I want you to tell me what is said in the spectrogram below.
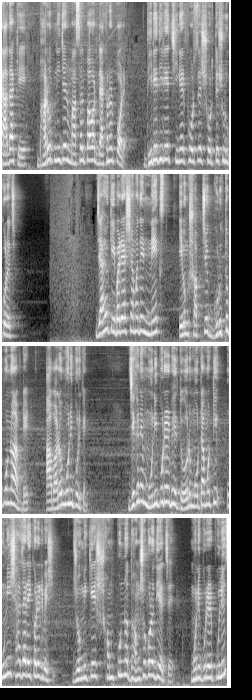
লাদাখে ভারত নিজের মাসল পাওয়ার দেখানোর পরে ধীরে ধীরে চীনের ফোর্সেস সরতে শুরু করেছে যাই হোক, এবারে আসে আমাদের নেক্সট এবং সবচেয়ে গুরুত্বপূর্ণ আপডেট আবারও মণিপুরকে। যেখানে মণিপুরের ভেতর মোটামুটি উনিশ হাজার একরের বেশি জমিকে সম্পূর্ণ ধ্বংস করে দিয়েছে মণিপুরের পুলিশ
